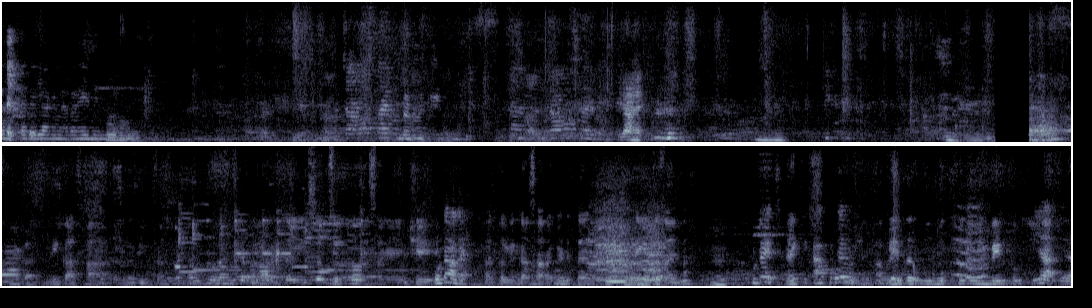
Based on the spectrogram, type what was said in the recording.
इकडे या इकडे. या सगळ्यांची आता विकास आराखडी तयार ते इथंच आहे ना कुठे आपल्या इथं मुख्य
